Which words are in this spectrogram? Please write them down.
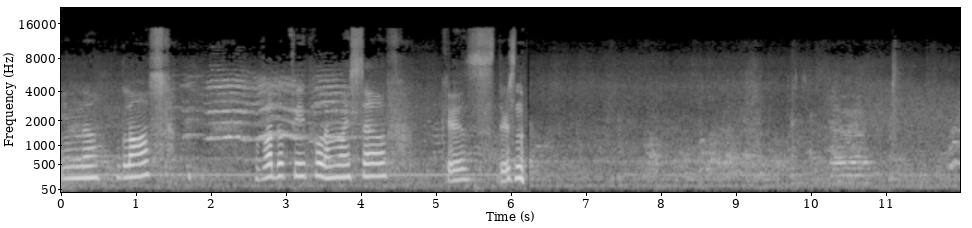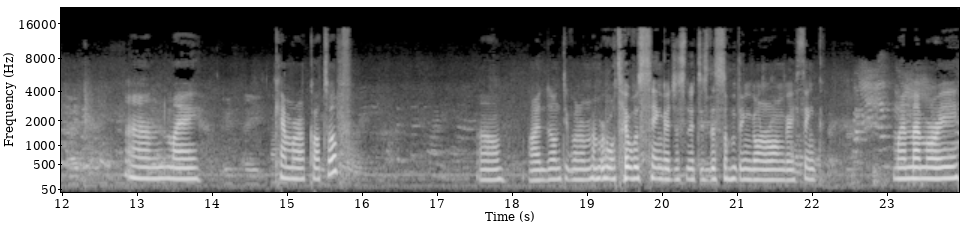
in the glass of other people and myself because there's no. And my camera cut off. Um, I don't even remember what I was saying. I just noticed there's something gone wrong. I think my memory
